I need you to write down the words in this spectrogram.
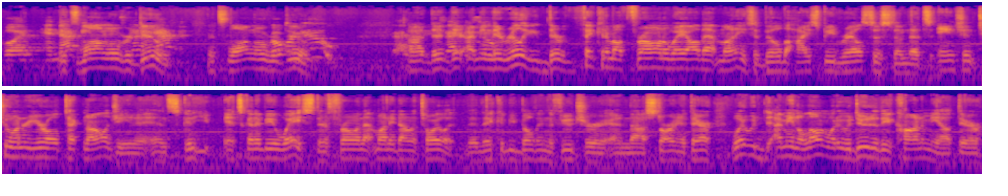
but and it's long overdue. It's long overdue. overdue. Uh, they're, they're, I mean, they're really they're thinking about throwing away all that money to build a high-speed rail system that's ancient, 200-year-old technology, and it's gonna, it's going to be a waste. They're throwing that money down the toilet. They, they could be building the future and uh, starting it there. What it would, I mean, alone, what it would do to the economy out there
